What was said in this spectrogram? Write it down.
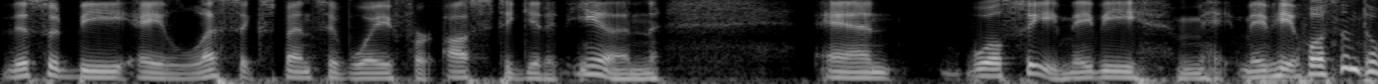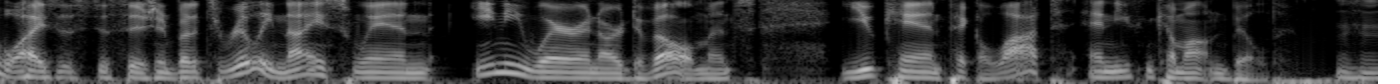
this would be a less expensive way for us to get it in. And we'll see. Maybe maybe it wasn't the wisest decision, but it's really nice when anywhere in our developments you can pick a lot and you can come out and build. Mm-hmm.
